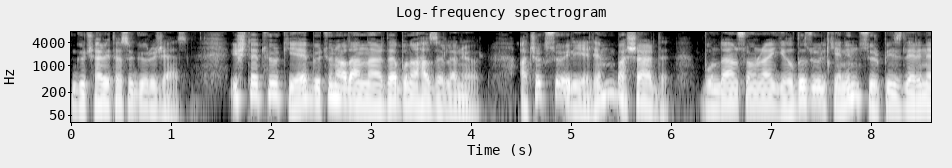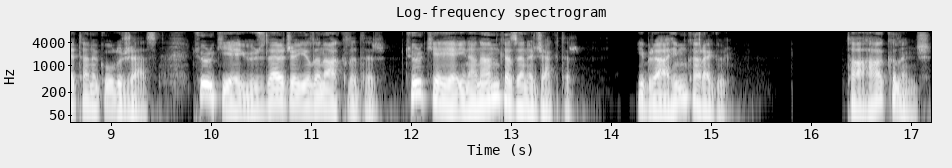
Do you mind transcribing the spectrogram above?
güç haritası göreceğiz. İşte Türkiye bütün alanlarda buna hazırlanıyor. Açık söyleyelim başardı. Bundan sonra yıldız ülkenin sürprizlerine tanık olacağız. Türkiye yüzlerce yılın aklıdır. Türkiye'ye inanan kazanacaktır. İbrahim Karagül Taha Kılınç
